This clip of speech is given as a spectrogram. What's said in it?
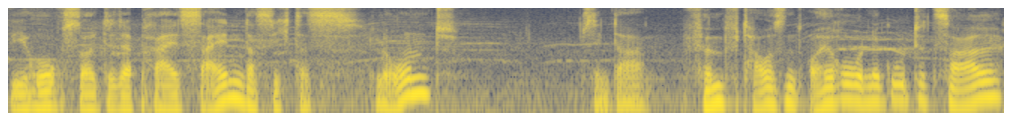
Wie hoch sollte der Preis sein, dass sich das lohnt? Sind da 5000 Euro eine gute Zahl?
